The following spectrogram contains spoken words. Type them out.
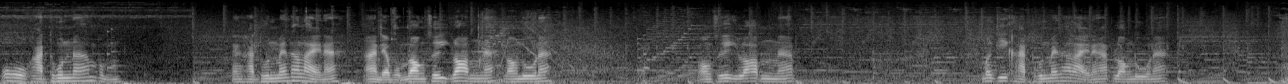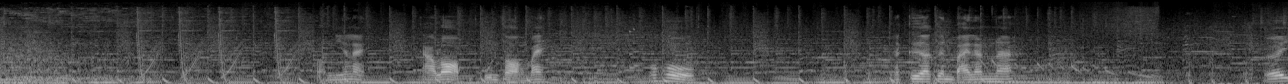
โอ้ ขาดทุนนะผม แต่ขาดทุนไม่เท่าไหร่นะ อ่าเดี๋ยวผมลองซื้ออีกรอบนึงนะ ลองดูนะ ลองซื้ออีกรอบนึงนะ เมื่อกี้ขาดทุนไม่เท่าไหร่นะครับ ลองดูนะ ตอนนี้อะไรเก้ารอบคูณสองไป โอ้โหจะเกลือเกินไปแล้วนะ เฮ้ย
